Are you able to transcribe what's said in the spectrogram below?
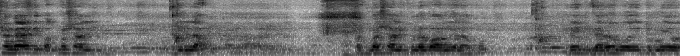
సంగారెడ్డి పద్మశాలి జిల్లా పద్మశాలి కులబాంగులకు రేపు జరగబోయే తొమ్మిదవ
